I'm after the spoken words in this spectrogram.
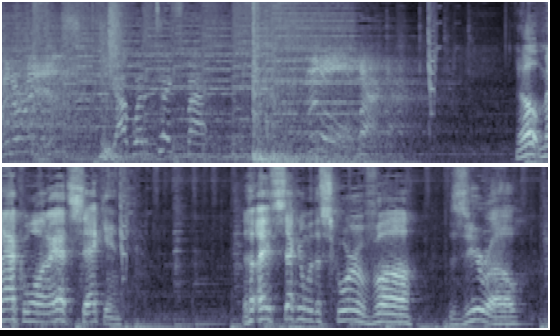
winner is Got what it takes, Mac. Little Mac. Well, Mac won. I got second. I had second with a score of uh, zero.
